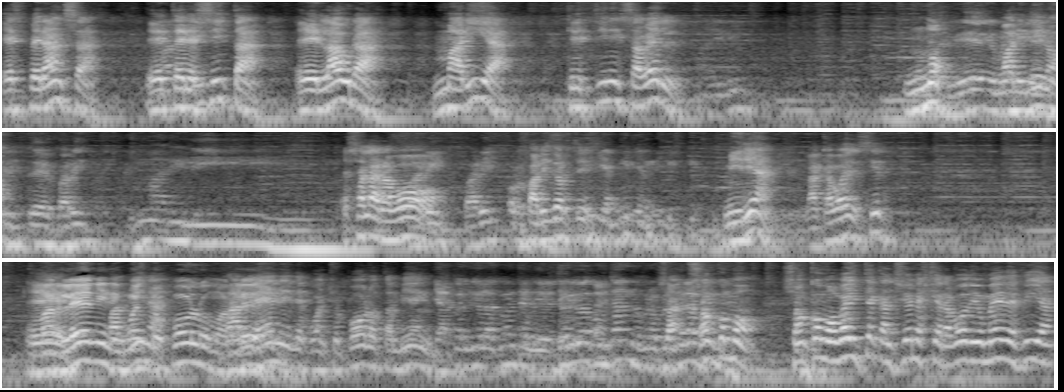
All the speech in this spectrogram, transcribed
Esperanza, eh, Teresita, eh, Laura, María, Cristina Isabel. No, Marilino. Farid. Esa la grabó Farid. Farid. Farid Ortiz. Miriam, la acabo de decir. Eh, Marlene de Palmina, Juancho Polo, Marlene. Marlene de Juancho Polo también. Ya perdió la cuenta, el director iba contando, pero O sea, perdió la son, como, son como 20 canciones que grabó Diomedes Díaz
